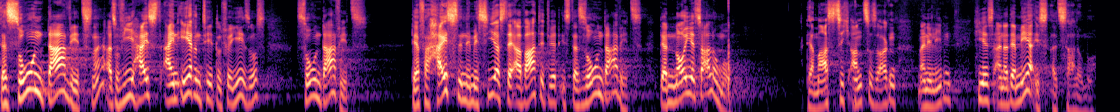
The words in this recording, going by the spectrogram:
der Sohn Davids. Ne? Also wie heißt ein Ehrentitel für Jesus? Sohn Davids. Der verheißene Messias, der erwartet wird, ist der Sohn Davids, der neue Salomo. Der maßt sich an zu sagen, meine Lieben, hier ist einer, der mehr ist als Salomo.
